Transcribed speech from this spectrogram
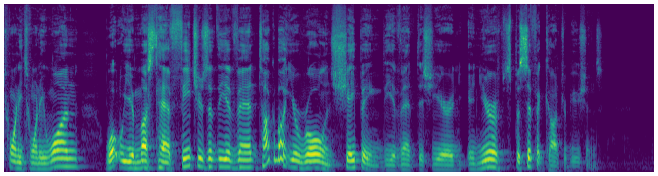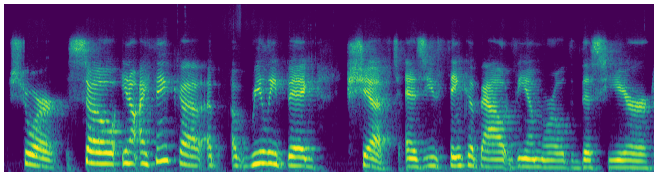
2021, what were your must-have features of the event? Talk about your role in shaping the event this year and, and your specific contributions. Sure. So, you know, I think uh, a, a really big shift as you think about VMworld this year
